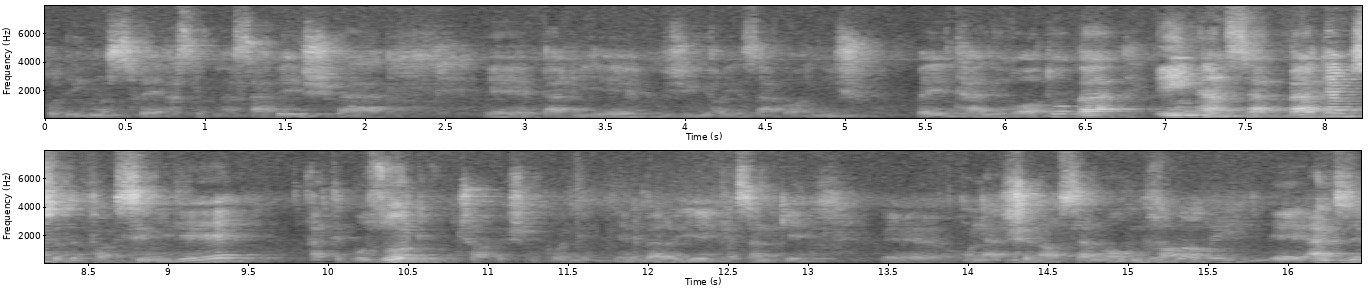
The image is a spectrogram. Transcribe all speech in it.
خود این نسخه اصل نسبش و بقیه ویژگی های زبانیش و یه تعلیقات و عینا سربرگ هم به صورت فاکسیمیله قطع بزرگ چاپش می‌کنیم یعنی برای کسانی که اه، هنرشناسن و می‌خوان واقعی؟ اندازه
